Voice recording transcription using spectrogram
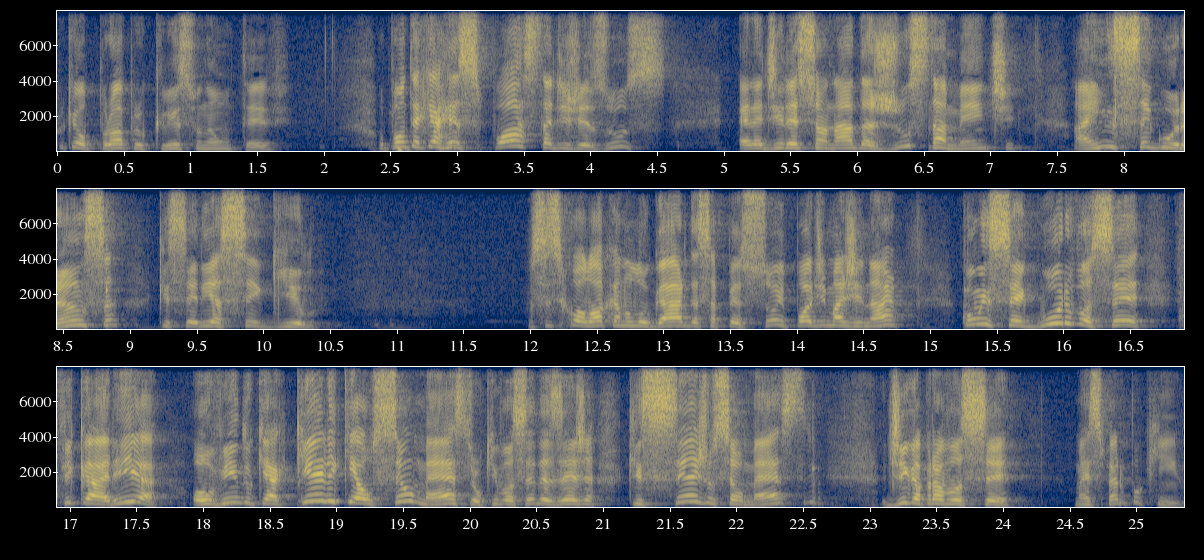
porque o próprio Cristo não o teve. O ponto é que a resposta de Jesus ela é direcionada justamente à insegurança que seria segui-lo. Você se coloca no lugar dessa pessoa e pode imaginar quão inseguro você ficaria ouvindo que aquele que é o seu mestre, ou que você deseja que seja o seu mestre, diga para você: Mas espera um pouquinho,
